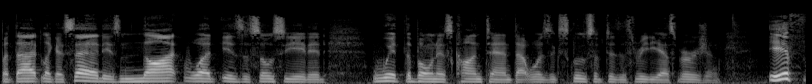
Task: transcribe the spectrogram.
But that, like I said, is not what is associated with the bonus content that was exclusive to the 3DS version if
